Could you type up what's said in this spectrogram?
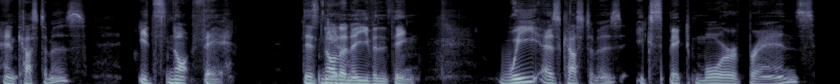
and customers, it's not fair. There's not Yeah. an even thing. We as customers expect more of brands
